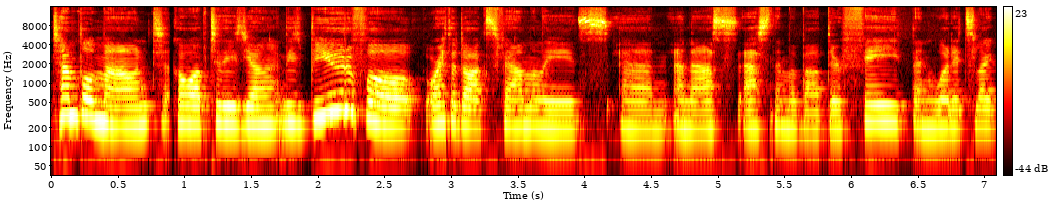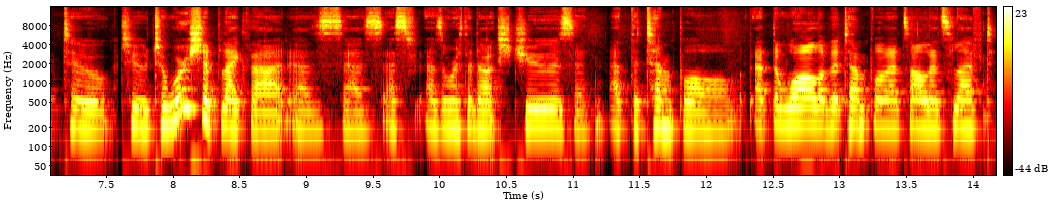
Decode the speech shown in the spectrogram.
Temple Mount go up to these young, these beautiful Orthodox families and and ask ask them about their faith and what it's like to to to worship like that as as as, as Orthodox Jews and at the temple, at the wall of the temple. That's all that's left,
